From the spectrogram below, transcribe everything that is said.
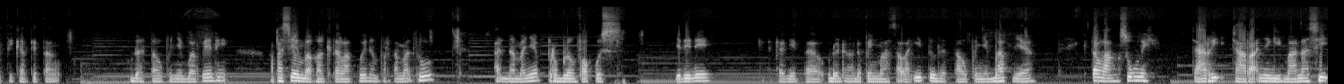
ketika kita udah tahu penyebabnya nih apa sih yang bakal kita lakuin? Yang pertama tuh ada namanya problem fokus. Jadi nih ketika kita udah ngadepin masalah itu udah tahu penyebabnya kita langsung nih cari caranya gimana sih?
